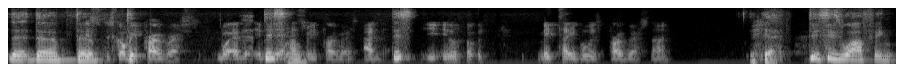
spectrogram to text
the, the, the it's, it's got to be progress. Whatever, if This- it has to be progress, and this mid-table is progress. No, Yeah. this is why I think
